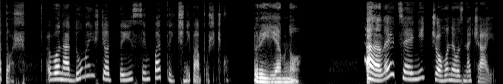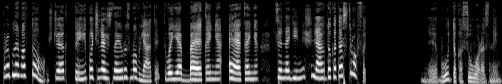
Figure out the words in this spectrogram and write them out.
Отож, вона думає, що ти симпатичний, папушечку. Приємно. Але це нічого не означає. Проблема в тому, що як ти почнеш з нею розмовляти, твоє бекання, екання це надійний шлях до катастрофи. Не будь така сувора з ним,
